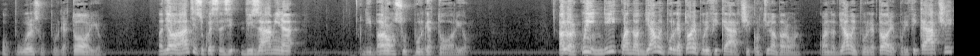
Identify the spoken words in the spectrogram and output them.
oppure sul purgatorio. Andiamo avanti su questa disamina di Baron sul purgatorio. Allora, quindi, quando andiamo in purgatorio a purificarci, continua Baron, quando andiamo in purgatorio a purificarci,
